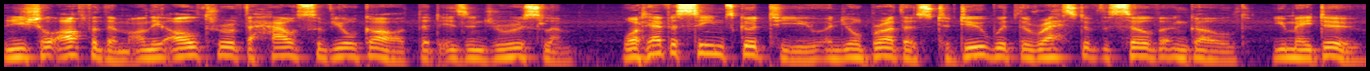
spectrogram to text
and you shall offer them on the altar of the house of your God that is in Jerusalem. Whatever seems good to you and your brothers to do with the rest of the silver and gold, you may do,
